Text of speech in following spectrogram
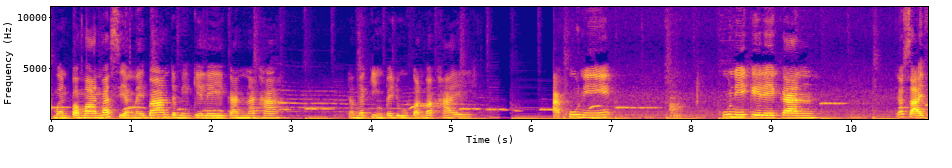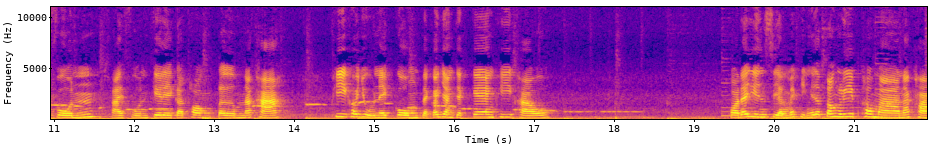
เหมือนประมาณว่าเสียงในบ้านจะมีเกเรกันนะคะ เดี๋ยวแม่กิ่งไปดูก่อนว่าใครคู่นี้ คู่นี้เกเรกันเจ้าสายฝนสายฝนเกเรกับทองเติมนะคะ พี่เขาอยู่ในกรงแต่ก็ยังจะแกล้งพี่เขาพอได้ยินเสียงแม่กิ่งก็จะต้องรีบเข้ามานะคะ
